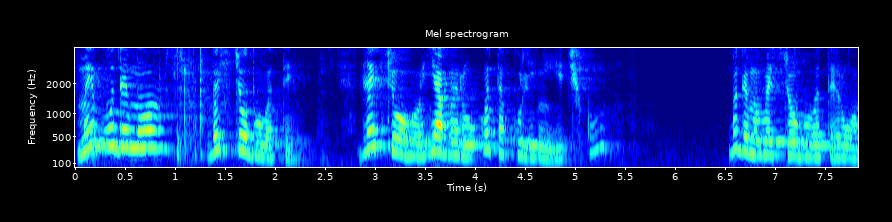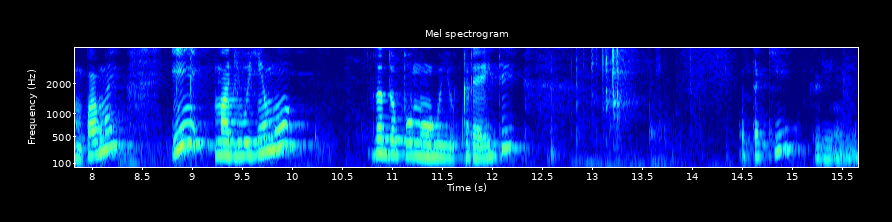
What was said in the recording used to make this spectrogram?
Ми будемо вистьобувати. Для цього я беру отаку лінієчку, будемо вистьобувати ромбами і малюємо за допомогою крейди отакі лінії.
